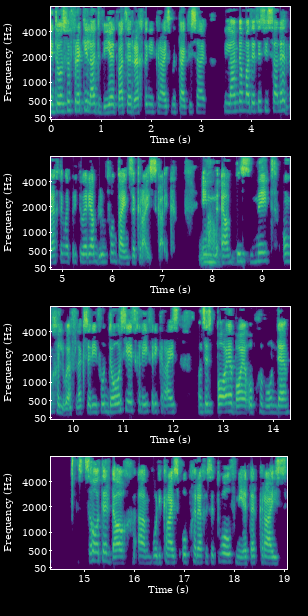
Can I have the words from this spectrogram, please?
En toe ons vir Frikkie laat weet wat se rigting die kruis moet kyk, toe sê hy, "Jolanda, maar dit is dieselfde rigting wat Pretoria Bloemfontein se kruis kyk." En wow. um, dit is net ongelooflik. So die fondasie is gelê vir die kruis. Ons is baie baie opgewonde. Saterdag um, word die kruis opgerig. Dit is 'n 12 meter kruis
